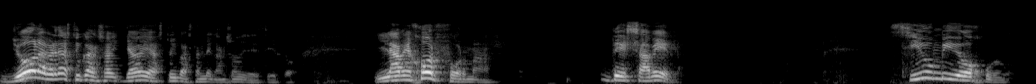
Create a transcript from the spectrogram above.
Yo, la verdad, estoy cansado, ya estoy bastante cansado de decirlo. La mejor forma de saber si un videojuego.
